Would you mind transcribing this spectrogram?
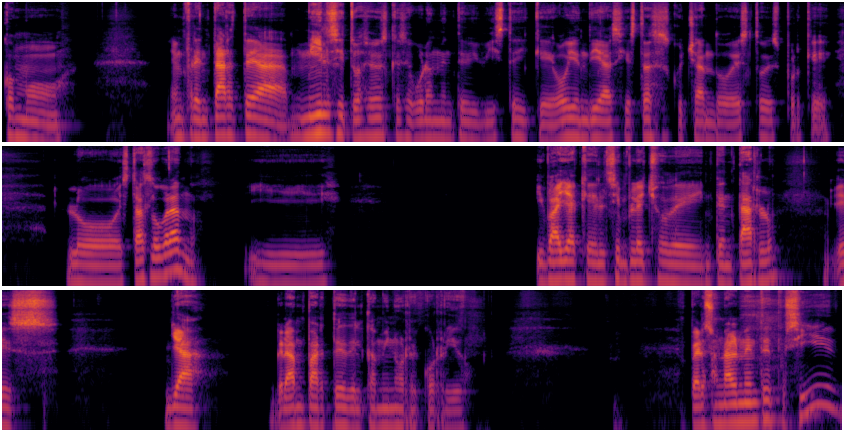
como enfrentarte a 1000 situaciones que seguramente viviste y que hoy en día, si estás escuchando esto, es porque lo estás logrando. Y y vaya que el simple hecho de intentarlo es ya gran parte del camino recorrido. Personalmente, pues sí,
